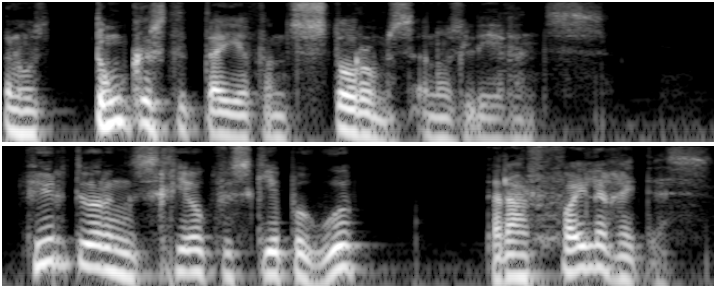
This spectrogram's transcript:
in ons donkerste tye van storms in ons lewens. Vuurtorings gee ook vir skepe hoop dat daar veiligheid is.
